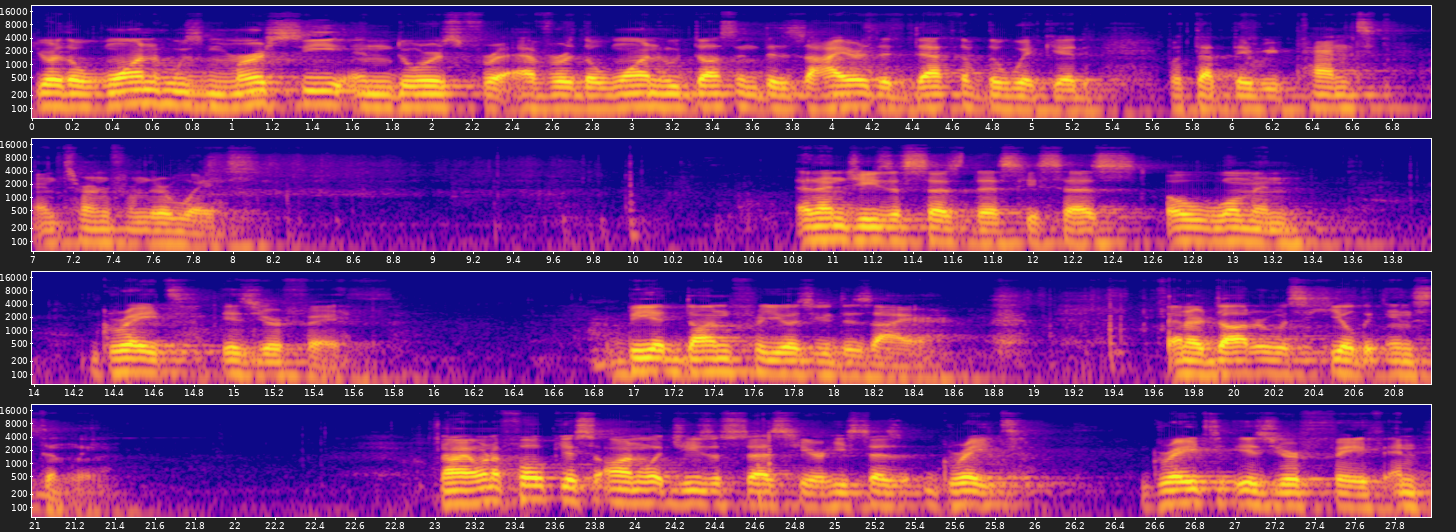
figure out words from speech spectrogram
You're the one whose mercy endures forever, the one who doesn't desire the death of the wicked, but that they repent and turn from their ways. And then Jesus says this He says, O woman, great is your faith. Be it done for you as you desire. And her daughter was healed instantly. Now, I want to focus on what Jesus says here. He says, Great. Great is your faith. And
